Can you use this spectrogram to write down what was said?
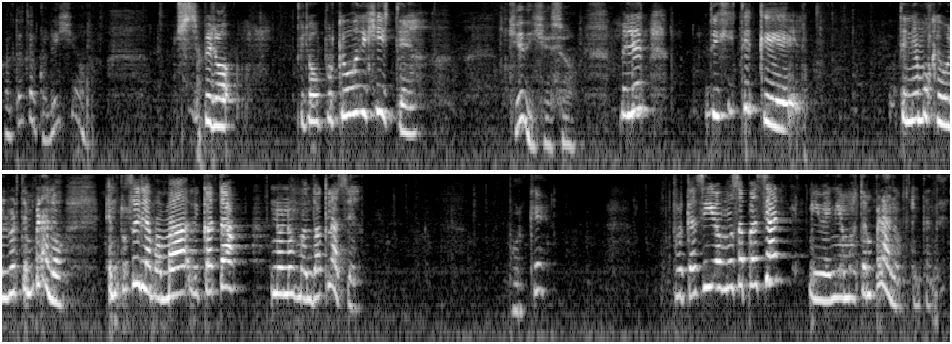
¿Faltaste al colegio? Sí, pero... Pero, ¿por qué vos dijiste? ¿Qué dije eso? Belén, dijiste que teníamos que volver temprano. Entonces la mamá de Cata no nos mandó a clase. ¿Por qué? Porque así íbamos a pasear y veníamos temprano, ¿entendés?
